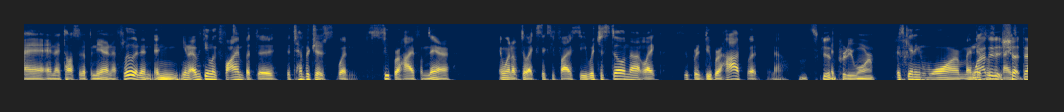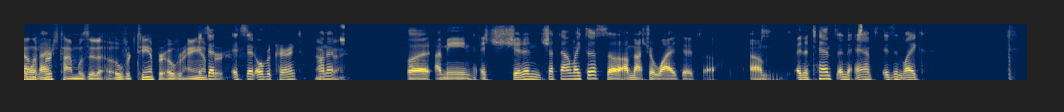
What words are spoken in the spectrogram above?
and, and I tossed it up in the air and I flew it and, and you know everything looked fine, but the the temperatures went super high from there. It went up to like 65 C, which is still not like super duper hot, but you know It's getting pretty warm. It's getting warm. And Why did it nice shut down the night. first time? Was it over temp or over It amp? said or? it said overcurrent on it, Okay. but I mean it shouldn't shut down like this, so I'm not sure why it did. So, um, and the temps and the amps isn't like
